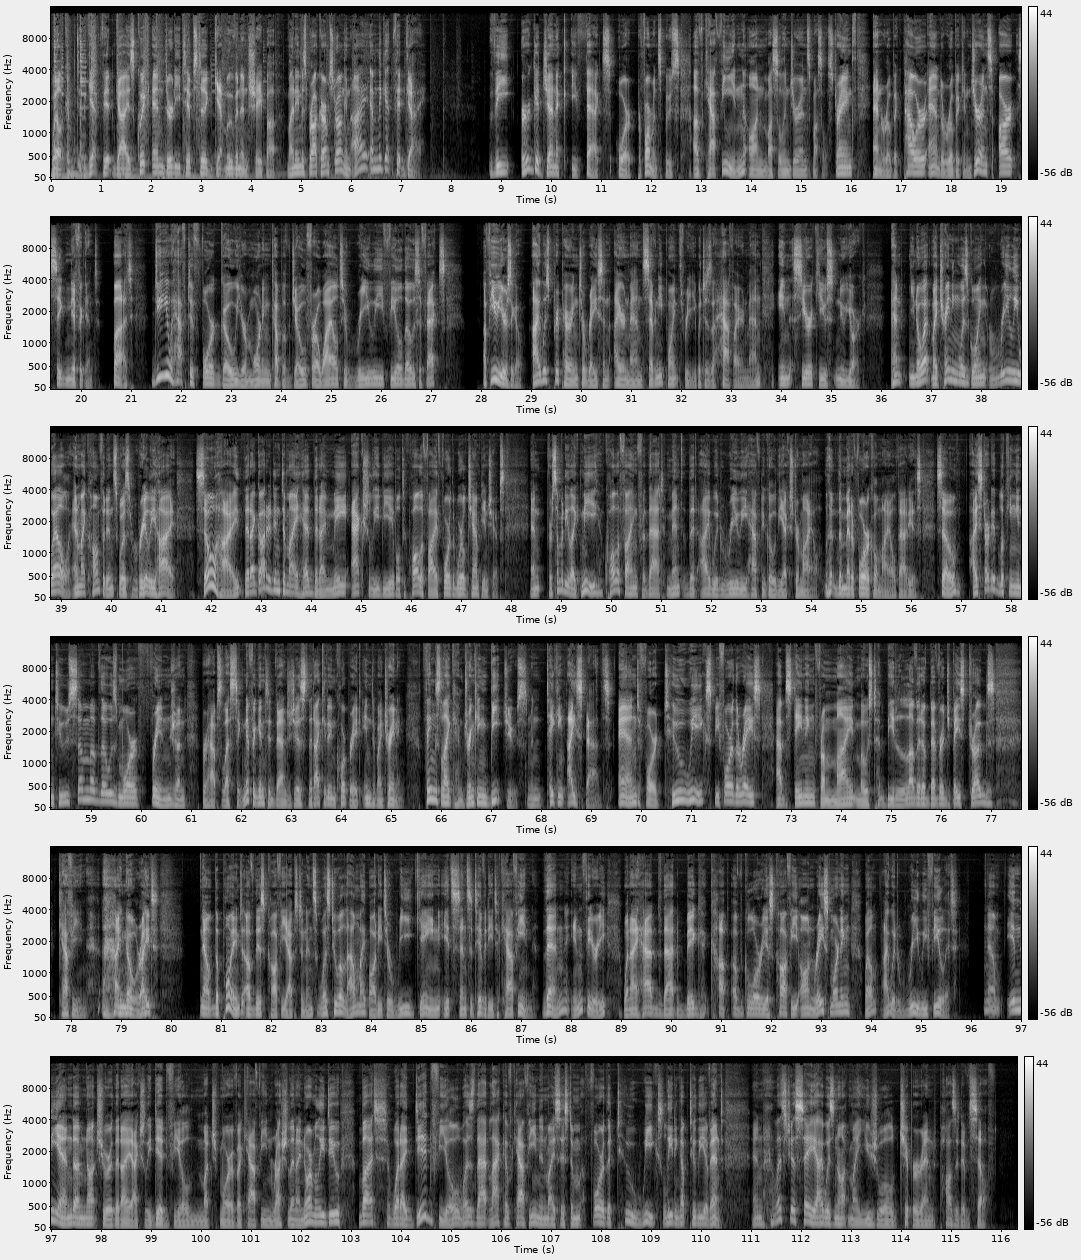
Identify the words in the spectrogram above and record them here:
Welcome to the Get Fit Guys quick and dirty tips to get moving and shape up. My name is Brock Armstrong and I am the Get Fit Guy. The ergogenic effects or performance boosts of caffeine on muscle endurance, muscle strength, anaerobic power, and aerobic endurance are significant. But do you have to forego your morning cup of joe for a while to really feel those effects? A few years ago, I was preparing to race an Ironman 70.3, which is a half Ironman, in Syracuse, New York. And you know what? My training was going really well, and my confidence was really high. So high that I got it into my head that I may actually be able to qualify for the World Championships. And for somebody like me, qualifying for that meant that I would really have to go the extra mile, the metaphorical mile, that is. So I started looking into some of those more fringe and perhaps less significant advantages that I could incorporate into my training. Things like drinking beet juice and taking ice baths, and for two weeks before the race, abstaining from my most beloved of beverage based drugs Caffeine. I know, right? Now, the point of this coffee abstinence was to allow my body to regain its sensitivity to caffeine. Then, in theory, when I had that big cup of glorious coffee on race morning, well, I would really feel it. Now, in the end, I'm not sure that I actually did feel much more of a caffeine rush than I normally do, but what I did feel was that lack of caffeine in my system for the two weeks leading up to the event. And let's just say I was not my usual chipper and positive self.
